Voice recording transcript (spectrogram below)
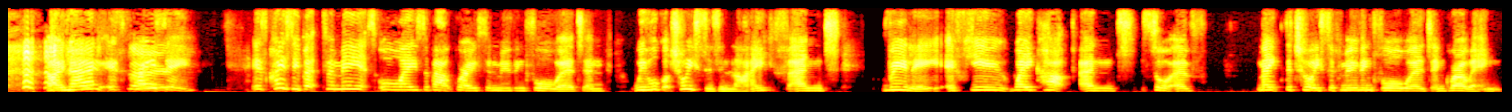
i know it's so... crazy it's crazy but for me it's always about growth and moving forward and we've all got choices in life and really, if you wake up and sort of make the choice of moving forward and growing,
